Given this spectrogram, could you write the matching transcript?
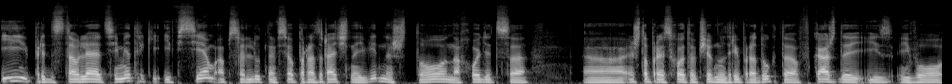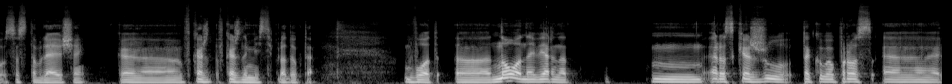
и предоставляют все метрики, и всем абсолютно все прозрачно и видно, что находится что происходит вообще внутри продукта в каждой из его составляющей, в, кажд, в каждом месте продукта. Вот. Э, но, наверное, расскажу такой вопрос. Э,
